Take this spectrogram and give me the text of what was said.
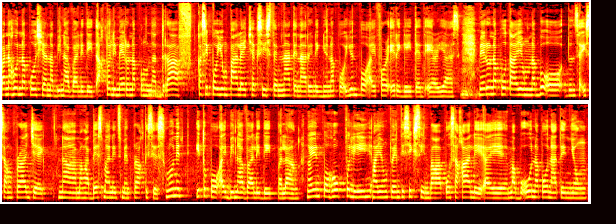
panahon na po siya na binavalidate. Actually, meron na pong na-draft. Kasi po yung palay check system natin, narinig nyo na po, yun po ay for irrigated areas. Meron na po tayong nabuo dun sa isang project na mga best management practices. Ngunit ito po ay binavalidate pa lang. Ngayon po, hopefully, ngayong 2016, baka po sakali ay mabuo na po natin yung,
